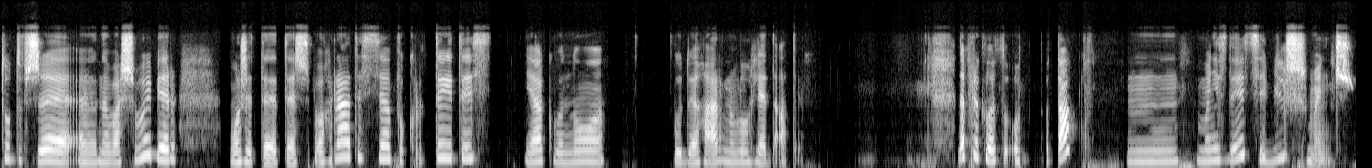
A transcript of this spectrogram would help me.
Тут вже е, на ваш вибір можете теж погратися, покрутитись, як воно буде гарно виглядати. Наприклад, от, отак, мені здається, більш-менш.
